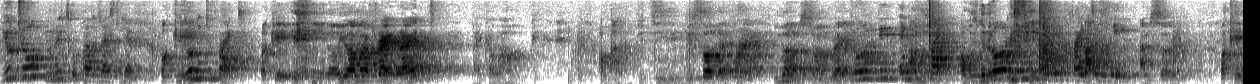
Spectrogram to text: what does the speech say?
You two, you need to apologize to him. Okay. You don't need to fight. Okay, you know, you are my friend, right? Like our, our beauty. You saw that, right? You know I'm strong, right? You don't need any I was, fight. I was going to don't beat need him. any fighting but here. I'm sorry. Okay,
